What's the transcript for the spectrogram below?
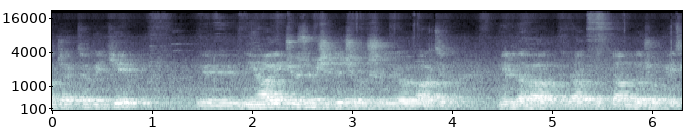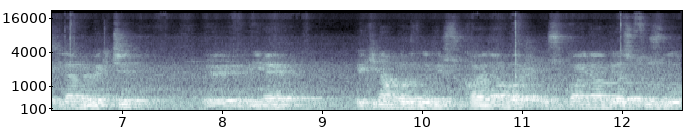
Ancak tabii ki e, nihai çözüm için de çalışılıyor. Artık bir daha kuraklıktan da çok etkilenmemek için e, yine Ekin Ambarı'nda bir su kaynağı var. O su kaynağı biraz tuzlu,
